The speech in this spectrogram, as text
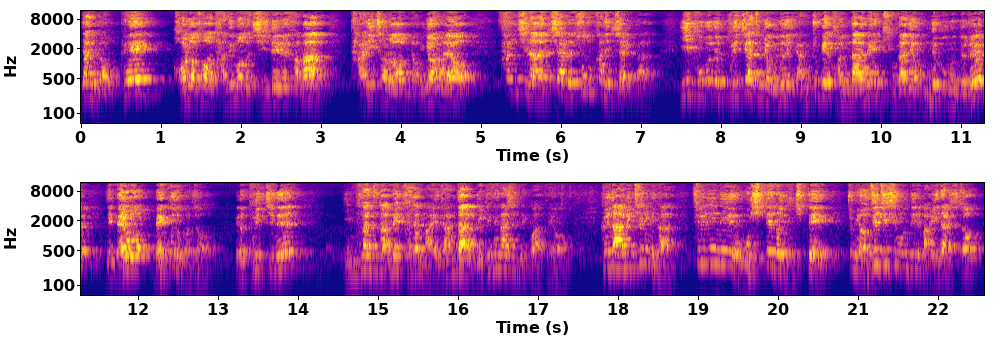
양 옆에 걸어서 다듬어서 지대를 삼아 다리처럼 연결하여 상치나 치아를 소독하는 치아입니다. 이 부분은 브릿지 같은 경우는 양쪽에 건 다음에 중간에 없는 부분들을 이제 메워, 메꾸는 거죠. 그래서 브릿지는 임플란트 다음에 가장 많이들 한다. 이렇게 생각하시면 될 것 같아요. 그 다음이 틀립니다. 틀리는 50대에서 60대 좀 연세 드신 분들이 많이 하시죠.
